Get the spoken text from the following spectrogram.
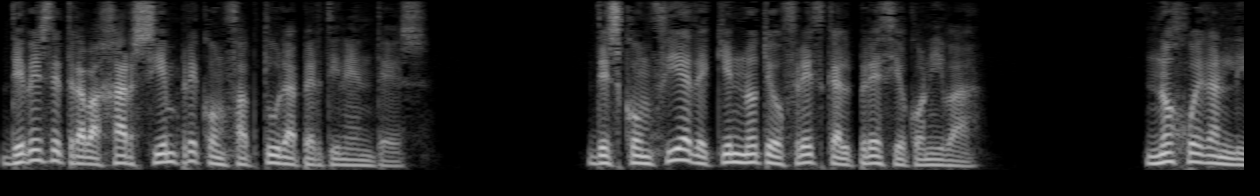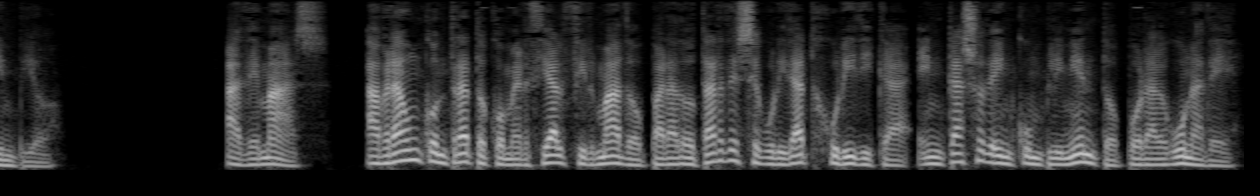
Debes de trabajar siempre con factura pertinentes. Desconfía de quien no te ofrezca el precio con IVA. No juegan limpio. Además, habrá un contrato comercial firmado para dotar de seguridad jurídica en caso de incumplimiento por alguna de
